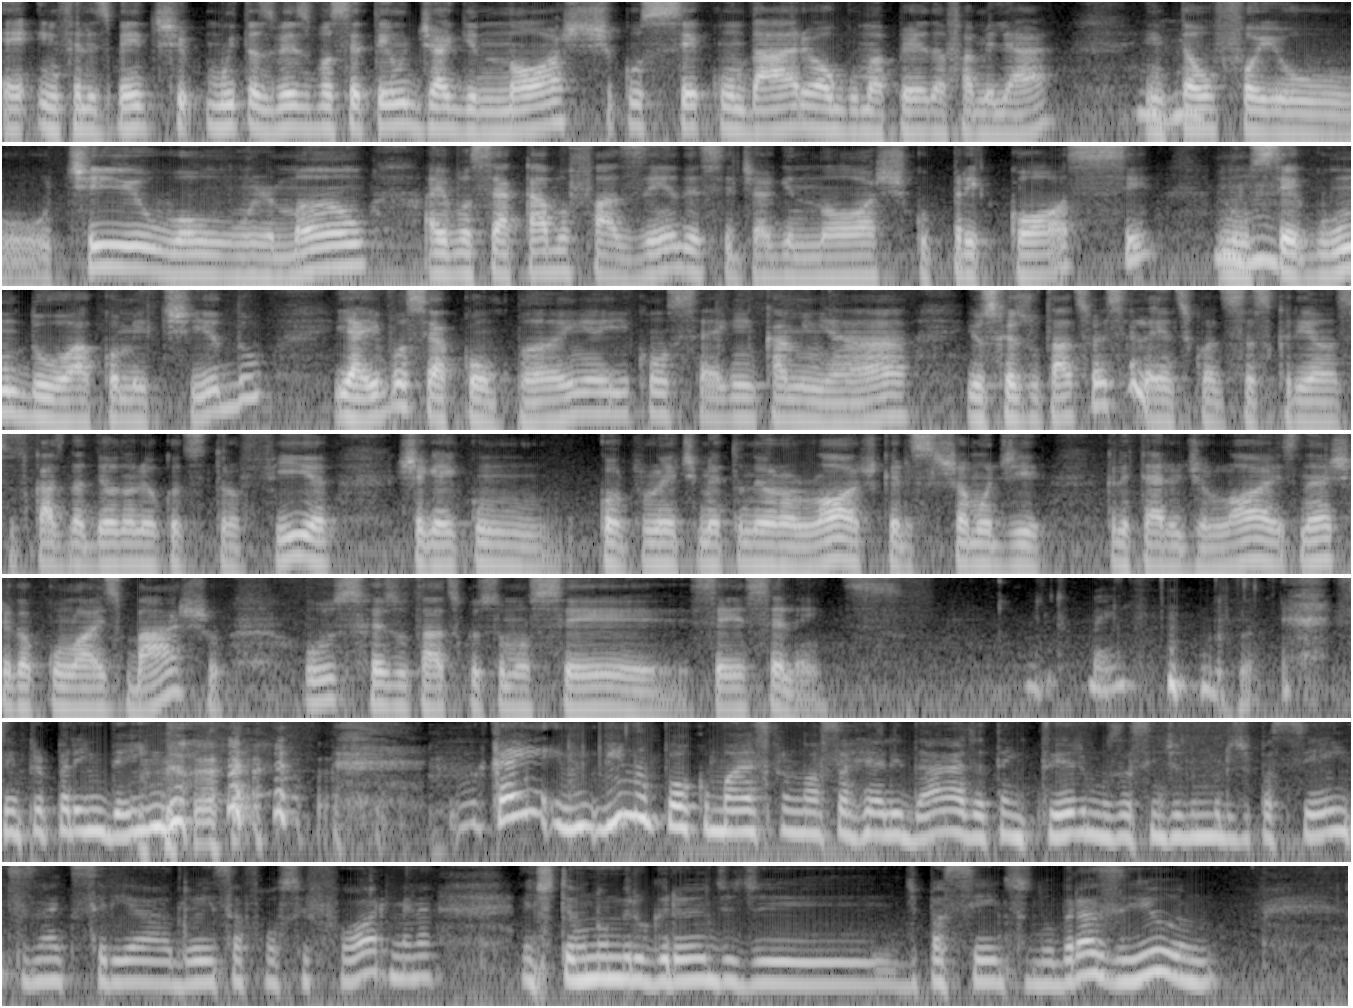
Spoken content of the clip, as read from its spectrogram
é, infelizmente, muitas vezes você tem um diagnóstico secundário a alguma perda familiar. Uhum. Então foi o, o, tio ou um irmão, aí você acaba fazendo esse diagnóstico precoce num uhum. segundo acometido e aí você acompanha e consegue encaminhar, e os resultados são excelentes quando essas crianças, no caso da deonoleucodistrofia, cheguei com comprometimento neurológico, eles chamam de critério de Lois, né? Chega com Lois baixo, os resultados costumam ser, ser excelentes. Muito bem. Sempre aprendendo. vindo um pouco mais para a nossa realidade, até em termos assim de número de pacientes, né, que seria a doença falciforme, né? A gente tem um número grande de, de pacientes no Brasil.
